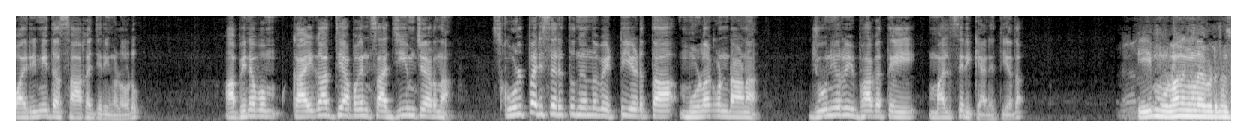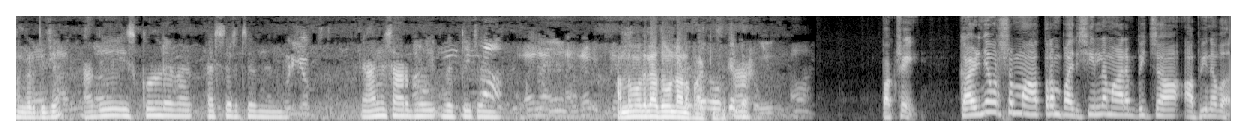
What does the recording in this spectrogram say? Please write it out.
പരിമിത സാഹചര്യങ്ങളോടും. അഭിനവും കായികാധ്യാപകൻ സജിയും ചേർന്ന് സ്കൂൾ പരിസരത്തു നിന്ന് വെട്ടിയെടുത്ത മുള കൊണ്ടാണ് ജൂനിയർ വിഭാഗത്തിൽ മത്സരിക്കാനെത്തിയത്. ഈ മുള നിങ്ങൾ എവിടുന്ന് സംഘടിപ്പിച്ച? അത് ഈ സ്കൂളിന്റെ പരിസരത്ത് ഞാനും സാർ പോയി വെട്ടിയിട്ട് വന്നു അന്ന് മുതൽ അതുകൊണ്ടാണ് പ്രാക്ടീസ് പക്ഷേ കഴിഞ്ഞ വർഷം മാത്രം പരിശീലനം ആരംഭിച്ച അഭിനവ്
